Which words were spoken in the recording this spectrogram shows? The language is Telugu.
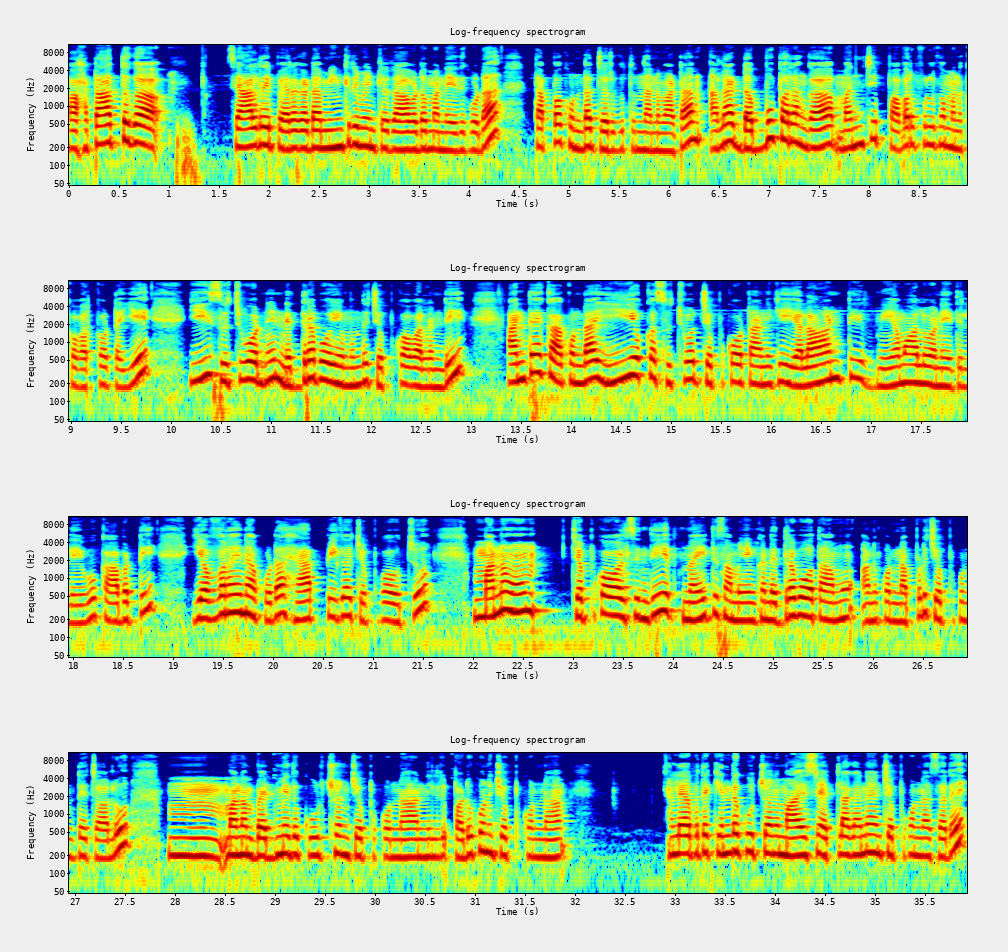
హఠాత్తుగా శాలరీ పెరగడం ఇంక్రిమెంట్లు రావడం అనేది కూడా తప్పకుండా జరుగుతుందన్నమాట. అలా డబ్బు పరంగా మంచి పవర్ఫుల్గా మనకు వర్కౌట్ అయ్యే ఈ స్విచ్ బోర్డ్ని నిద్రపోయే ముందు చెప్పుకోవాలండి. అంతేకాకుండా ఈ యొక్క స్విచ్ బోర్డ్ చెప్పుకోవటానికి ఎలాంటి నియమాలు అనేది లేవు. కాబట్టి ఎవరైనా కూడా హ్యాపీగా చెప్పుకోవచ్చు. మనం చెప్పుకోవాల్సింది నైట్ సమయం ఇంకా నిద్రపోతాము అనుకున్నప్పుడు చెప్పుకుంటే చాలు. మనం బెడ్ మీద కూర్చొని చెప్పుకున్నా పడుకొని చెప్పుకున్నా లేకపోతే కింద కూర్చొని మా ఇష్టం ఎట్లాగైనా చెప్పుకున్నా సరే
